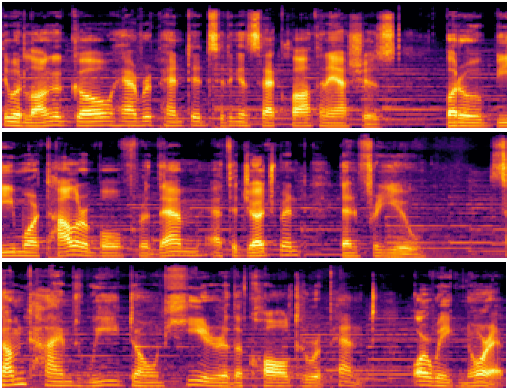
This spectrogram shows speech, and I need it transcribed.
they would long ago have repented, sitting in sackcloth and ashes. But it would be more tolerable for them at the judgment than for you. Sometimes we don't hear the call to repent or we ignore it.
